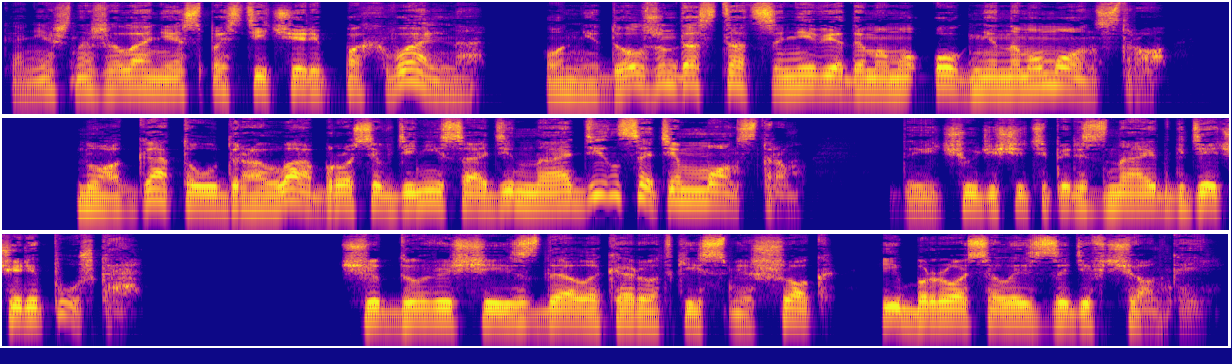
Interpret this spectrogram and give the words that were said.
Конечно, желание спасти череп похвально. Он не должен достаться неведомому огненному монстру — но Агата удрала, бросив Дениса один на один с этим монстром. Да и чудище теперь знает, где черепушка. Чудовище издало короткий смешок и бросилось за девчонкой.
